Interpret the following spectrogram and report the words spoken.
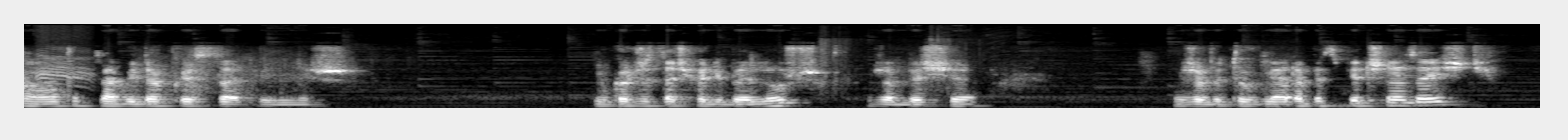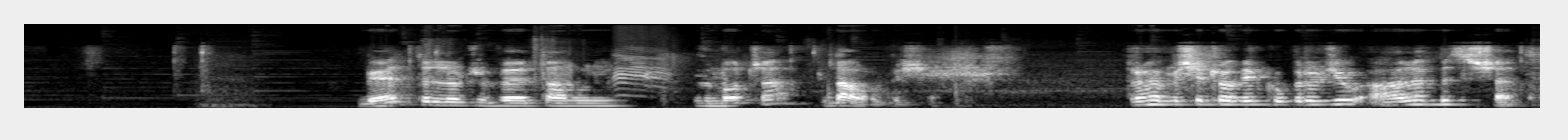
no, tak na widoku jest lepiej niż wykorzystać choćby nóż, żeby się, żeby tu w miarę bezpiecznie zejść. Biorąc ten nóż by tam zbocza, dałoby się. Trochę by się człowiek ubrudził, ale by zszedł.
